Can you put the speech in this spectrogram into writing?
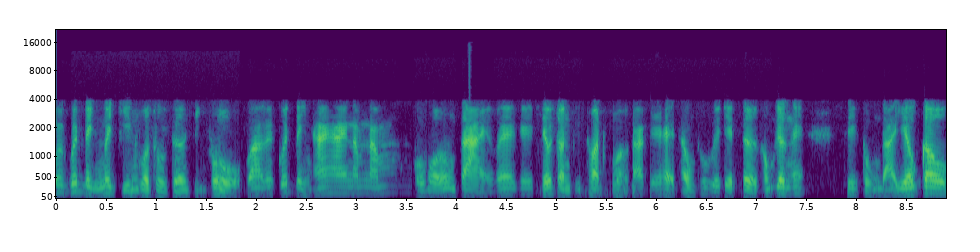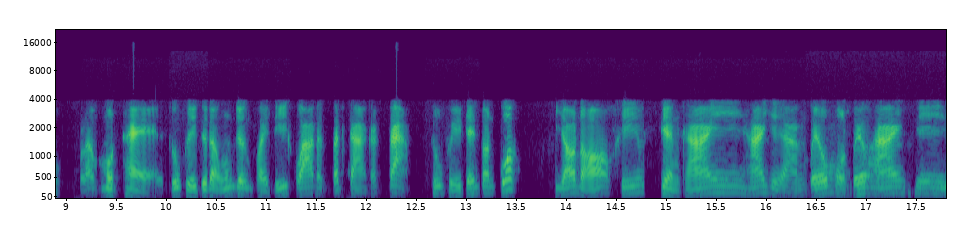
cái quyết định 19 của Thủ tướng Chính phủ và cái quyết định 2255 của Bộ Giao thông Vận tải về cái tiêu chuẩn kỹ thuật của các cái hệ thống thu phí điện tử không dừng ấy thì cũng đã yêu cầu là một thẻ thu phí tự động không dừng phải đi qua được tất cả các trạm thu phí trên toàn quốc. Do đó khi triển khai hai dự án BO1, BO2 thì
